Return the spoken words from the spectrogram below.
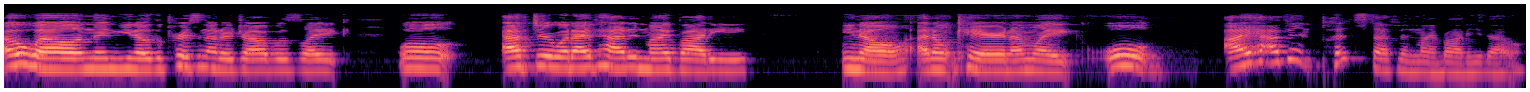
oh well," and then you know the person at her job was like, "Well, after what I've had in my body, you know, I don't care." And I'm like, "Well, I haven't put stuff in my body though,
